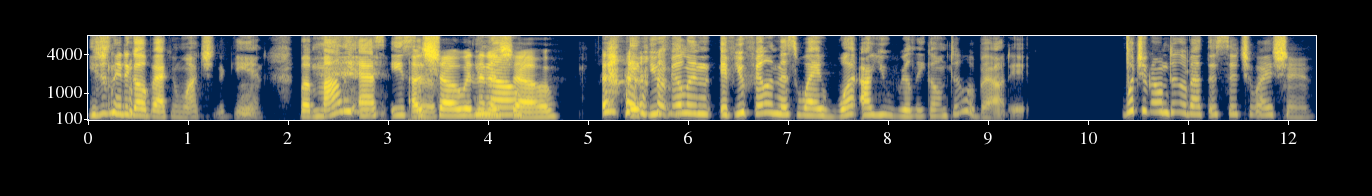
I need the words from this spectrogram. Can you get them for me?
You just need to go back and watch it again. But Molly asked Issa, A show within know, a show. If you feeling if you feeling this way, what are you really gonna do about it? What you gonna do about this situation?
